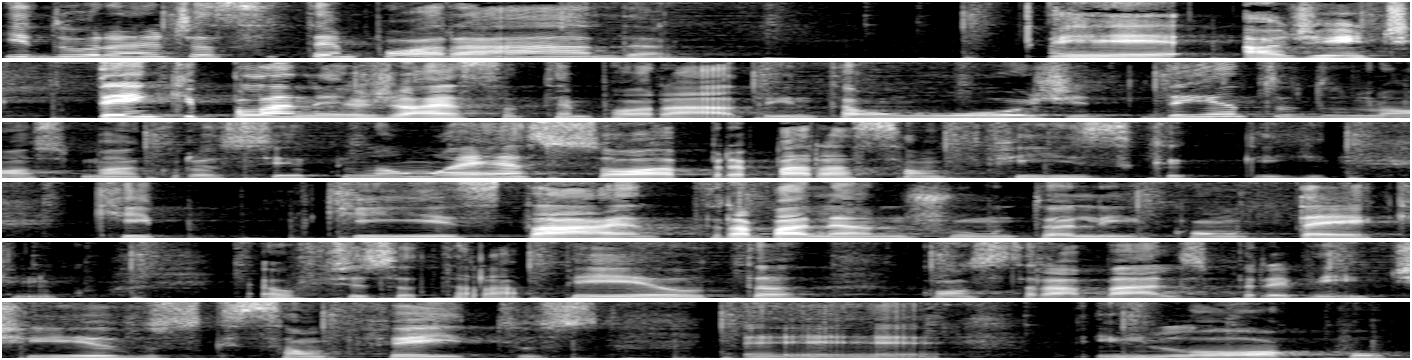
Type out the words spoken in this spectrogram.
e durante essa temporada é, a gente tem que planejar essa temporada. Então, hoje, dentro do nosso macrociclo, não é só a preparação física que, que, que está trabalhando junto ali com o técnico, é o fisioterapeuta, com os trabalhos preventivos que são feitos é, em loco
